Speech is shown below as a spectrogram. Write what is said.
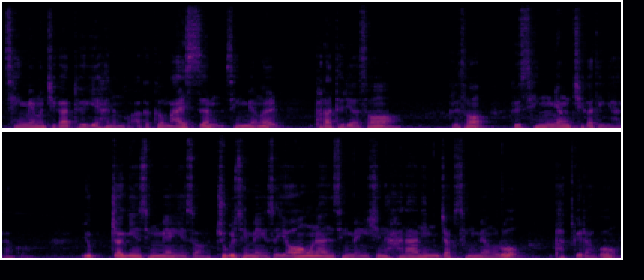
생명체가 되게 하는 거. 아까 그 말씀 생명을 받아들여서 그래서 그 생명체가 되게 하라고. 육적인 생명에서 죽을 생명에서 영원한 생명이신 하나님적 생명으로 바뀌라고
